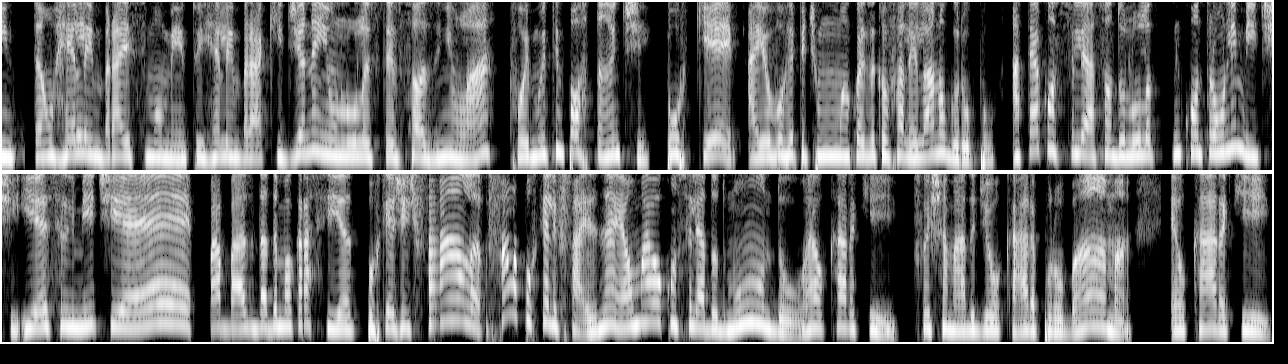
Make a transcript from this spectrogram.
então, relembrar esse momento e relembrar que dia nenhum Lula esteve sozinho lá foi muito importante, porque, aí eu vou repetir uma coisa que eu falei lá no grupo. Até a conciliação do Lula encontrou um limite, e esse limite é a base da democracia, porque a gente fala, fala porque ele faz, né? É o maior conciliador do mundo, é o cara que foi chamado de o cara por Obama, é o cara que,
